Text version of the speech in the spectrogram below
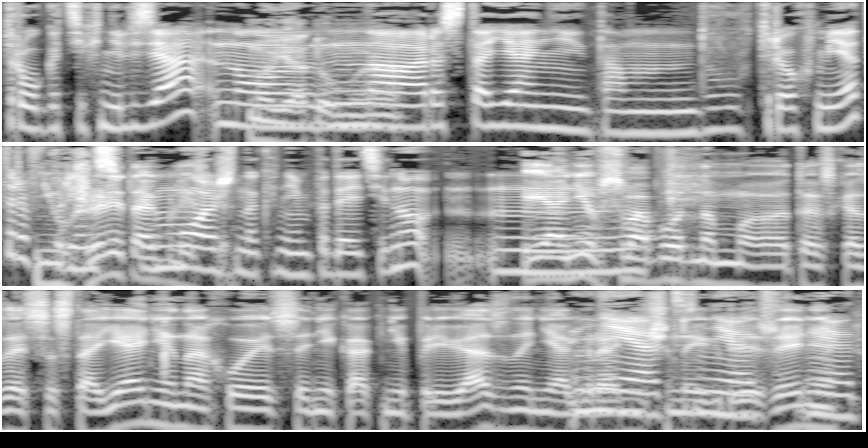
трогать их нельзя, но Ну, думаю. на расстоянии там двух-трех метров, Неужели в принципе, так близко? можно к ним подойти. Ну, и они в свободном, э, так сказать, состоянии находятся, никак не привязаны, не ограничены нет, их нет, движения. Нет.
